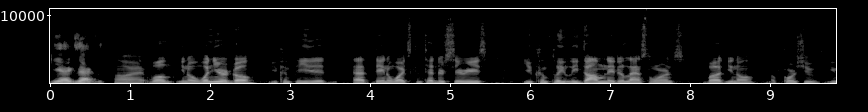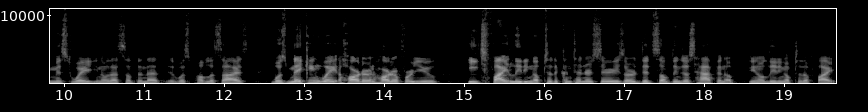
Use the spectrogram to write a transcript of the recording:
yeah exactly. All right. Well you know one year ago you competed at dana white's contender series. You completely dominated lance lawrence but you know, of course, you you missed weight. You know, that's something that it was publicized. Was making weight harder and harder for you each fight leading up to the contender series, or did something just happen up, you know, leading up to the fight?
